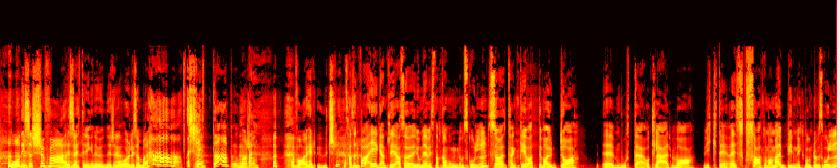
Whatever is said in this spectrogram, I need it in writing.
Og disse svære svetteringene under, og liksom bare Slutt! Bare sånn. Jeg var jo helt utslitt. Altså det var egentlig, altså Jo mer vi snakker om ungdomsskolen, så tenker jo at det var jo da eh, mote og klær var viktig. Og jeg sa til mamma jeg begynner ikke på ungdomsskolen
